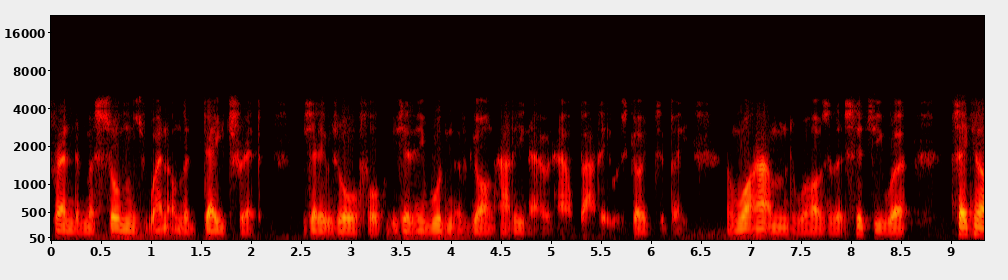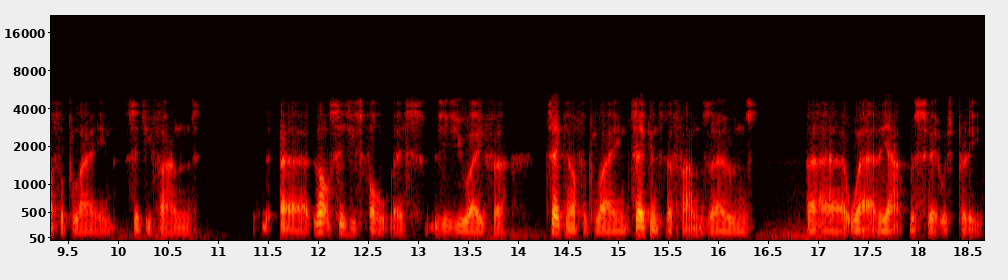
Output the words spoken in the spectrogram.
friend of my son's went on the day trip. He said it was awful. He said he wouldn't have gone had he known how bad it was going to be. And what happened was that City were taken off the plane, City fans, uh, not City's fault. This this is UEFA taken off the plane, taken to the fan zones, uh, where the atmosphere was pretty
